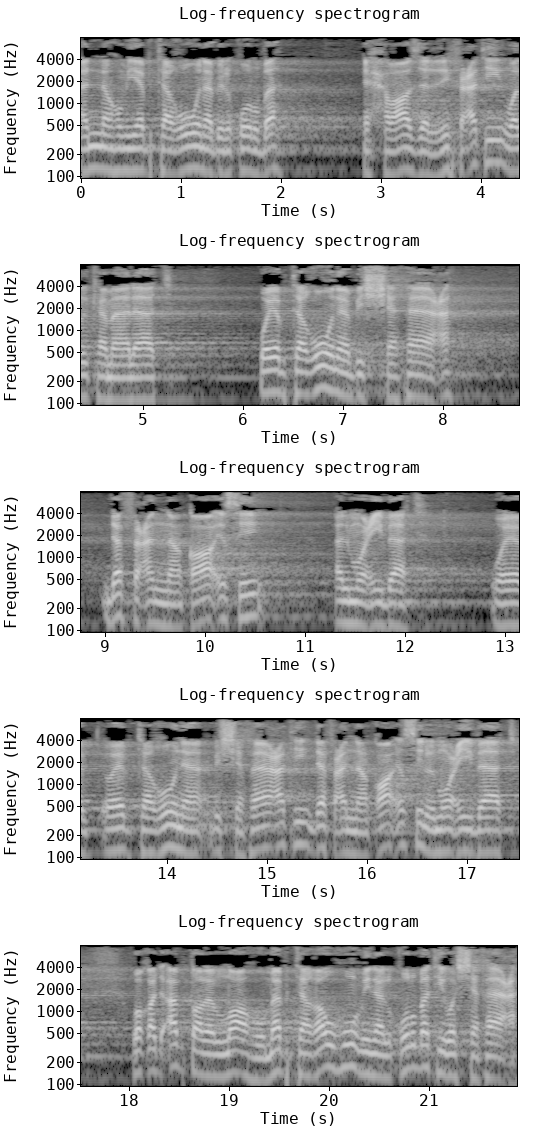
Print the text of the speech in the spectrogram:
أنهم يبتغون بالقربة إحراز الرفعة والكمالات ويبتغون بالشفاعة دفع النقائص المعيبات ويبتغون بالشفاعة دفع النقائص المعيبات وقد أبطل الله ما ابتغوه من القربة والشفاعة.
